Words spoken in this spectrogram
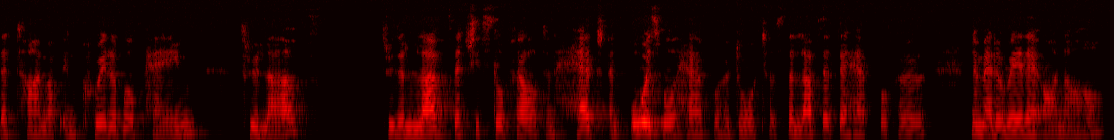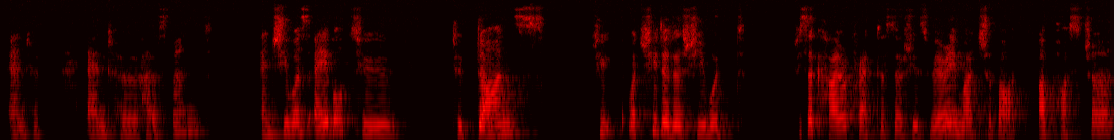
that time of incredible pain through love, through the love that she still felt and had and always will have for her daughters, the love that they have for her, no matter where they are now, and her, and her husband. And she was able to, to dance. She, what she did is she would She's a chiropractor, so she's very much about our posture,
